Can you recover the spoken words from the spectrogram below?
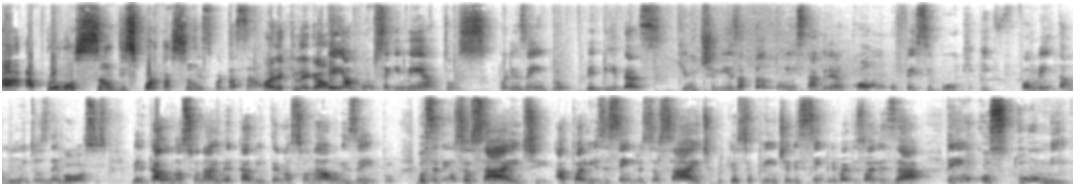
a, a, promoção de exportação. De exportação. Olha que legal. Tem alguns segmentos, por exemplo, bebidas, que utiliza tanto o Instagram como o Facebook e fomenta muitos negócios. Mercado nacional e mercado internacional, um exemplo. Você tem o seu site, atualize sempre o seu site, porque o seu cliente ele sempre vai visualizar. Tem o costume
